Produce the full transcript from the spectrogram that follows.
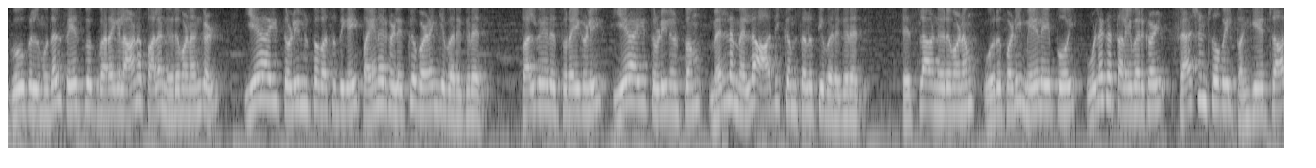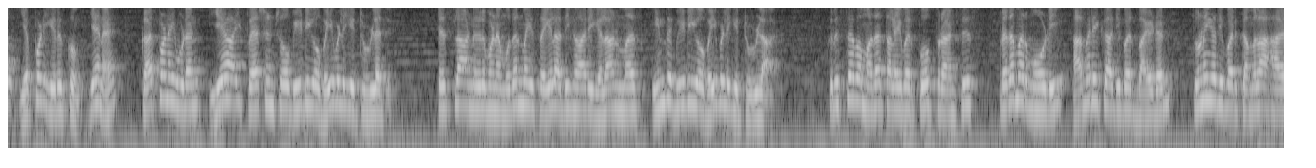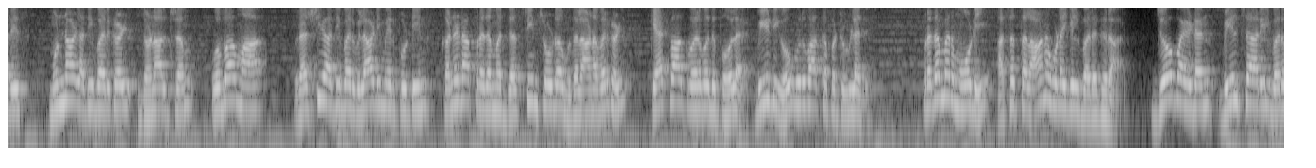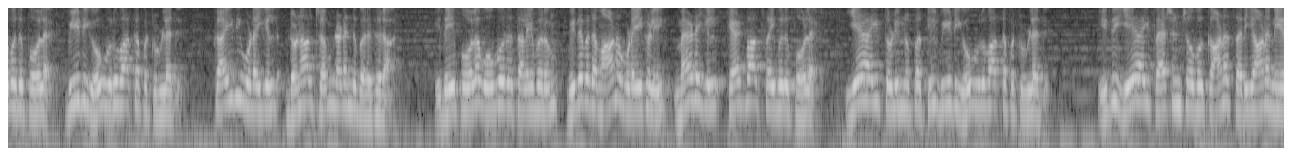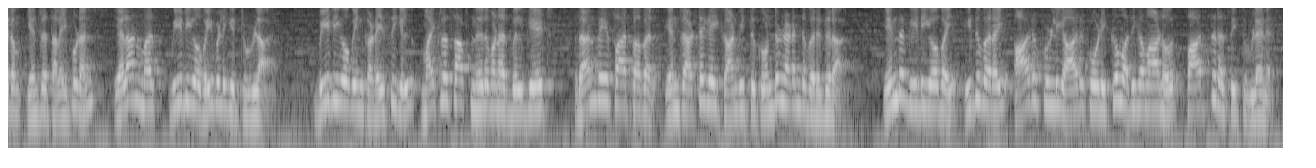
கூகுள் முதல் ஃபேஸ்புக் வரையிலான பல நிறுவனங்கள் ஏஐ தொழில்நுட்ப வசதியை பயனர்களுக்கு வழங்கி வருகிறது. பல்வேறு துறைகளில் ஏஐ தொழில்நுட்பம் மெல்ல மெல்ல ஆதிக்கம் செலுத்தி வருகிறது. டெஸ்லா நிறுவனம் ஒருபடி மேலே போய் உலக தலைவர்கள் ஃபேஷன் ஷோவில் பங்கேற்றால் எப்படி இருக்கும் என கற்பனையுடன் ஏஐ ஃபேஷன் ஷோ வீடியோவை வெளியிட்டுள்ளது. டெஸ்லா நிறுவன முதன்மை செயல் அதிகாரி எலான் மஸ்க் இந்த வீடியோவை வெளியிட்டுள்ளார். கிறிஸ்தவ மத தலைவர் போப் பிரான்சிஸ் பிரதமர் மோடி அமெரிக்க அதிபர் பைடன் துணை அதிபர் கமலா ஹாரிஸ் முன்னாள் அதிபர்கள் டொனால்ட் ட்ரம்ப் ஒபாமா ரஷ்ய அதிபர் விளாடிமிர் புட்டின் கனடா பிரதமர் ஜஸ்டின் ட்ரூடோ முதலானவர்கள் கேட்வாக் வருவது போல வீடியோ உருவாக்கப்பட்டுள்ளது. பிரதமர் மோடி அசத்தலான உடையில் வருகிறார். ஜோ பைடன் வீல்சேரில் வருவது போல வீடியோ உருவாக்கப்பட்டுள்ளது. கைதி உடையில் டொனால்ட் ட்ரம்ப் நடந்து வருகிறார். இதேபோல ஒவ்வொரு தலைவரும் விதவிதமான உடைகளில் மேடையில் கேட்வாக் செய்வது போல ஏஐ தொழில்நுட்பத்தில் வீடியோ உருவாக்கப்பட்டுள்ளது. இது ஏஐ ஃபேஷன் ஷோவுக்கான சரியான நேரம் என்ற தலைப்புடன் எலான் மஸ்க் வீடியோவை வெளியிட்டுள்ளார். வீடியோவின் கடைசியில் மைக்ரோசாஃப்ட் நிறுவனர் பில்கேட்ஸ் ரன்வே ஃபார் பவர் என்ற அட்டையை காண்பித்துக் கொண்டு நடந்து வருகிறார். இந்த வீடியோவை இதுவரை ஆறு புள்ளி ஆறு கோடிக்கும் அதிகமானோர் பார்த்து ரசித்துள்ளனர்.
